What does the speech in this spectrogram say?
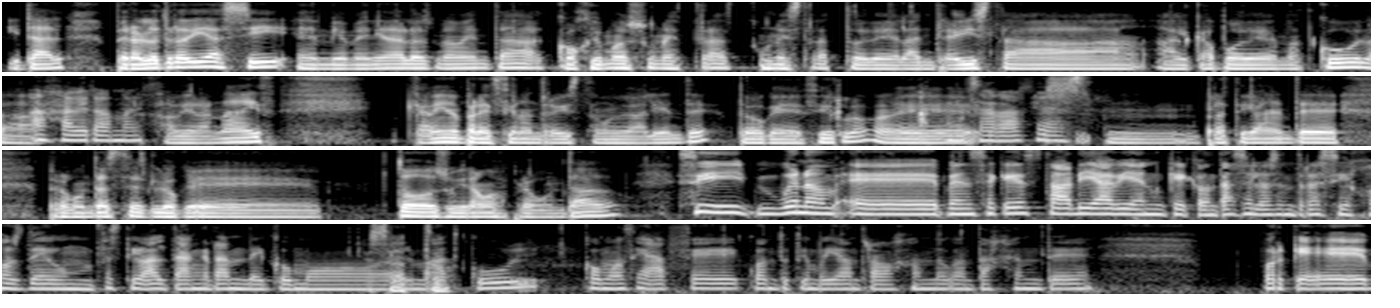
y tal. Pero el otro día sí, en Bienvenida a los 90, cogimos un, extracto, un extracto de la entrevista al capo de Mad Cool, a, Javier Arnaiz. que a mí me pareció una entrevista muy valiente, tengo que decirlo. Ah, eh, muchas gracias. Mm, prácticamente preguntaste lo que todos hubiéramos preguntado. Sí, bueno, eh, pensé que estaría bien que contase los entresijos de un festival tan grande como el Mad Cool, cómo se hace, cuánto tiempo llevan trabajando, cuánta gente porque,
